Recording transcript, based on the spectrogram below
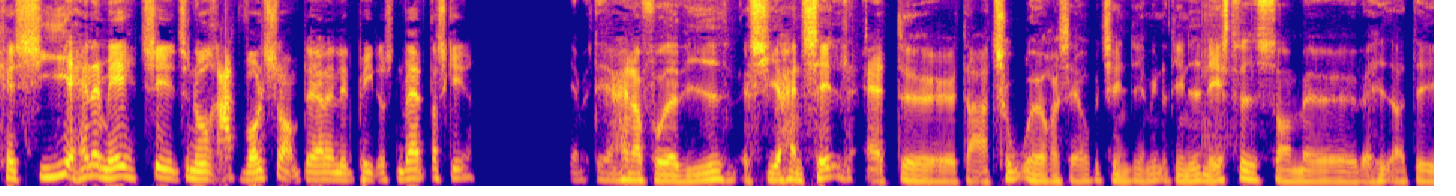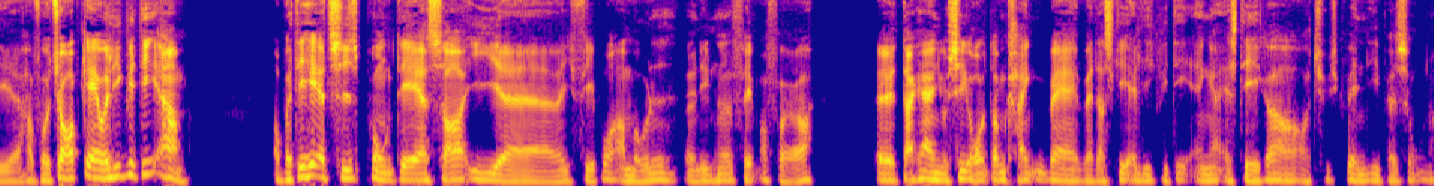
kan sige, at han er med til, til noget ret voldsomt, det er der lidt Petersen. Hvad er det, der sker? Jamen, det er, han har fået at vide, siger han selv, at øh, der er to øh, reservebetjente, jeg mener, det er nede i Næstved, som øh, hvad hedder det, har fået til opgave at likvidere ham. Og på det her tidspunkt, det er så i, øh, i februar måned øh, 1945, øh, der kan han jo se rundt omkring, hvad, hvad der sker af likvideringer af stikker og tyskvenlige personer.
